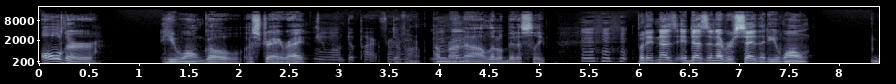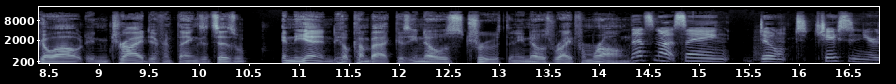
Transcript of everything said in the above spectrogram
older, he won't go astray." Right? You won't depart from it. I'm running on a little bit of sleep, but it does. It doesn't ever say that he won't go out and try different things. It says in the end he'll come back because he knows truth and he knows right from wrong. That's not saying don't chasten your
